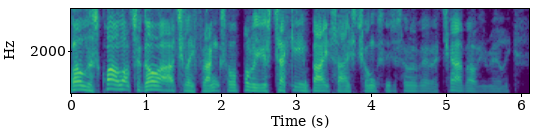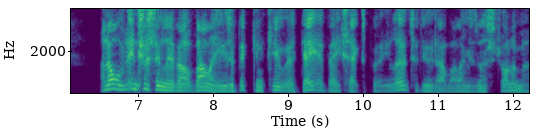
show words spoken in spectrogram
Well, there's quite a lot to go at actually, Frank. So I'll probably just take it in bite-sized chunks and just have a bit of a chat about it. Really, I know. Interestingly, about Vallee, he was a big computer database expert. He learned to do that while he was an astronomer.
